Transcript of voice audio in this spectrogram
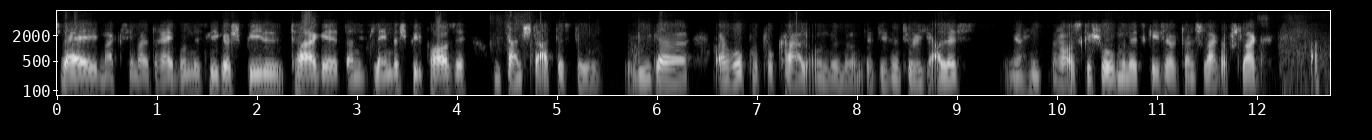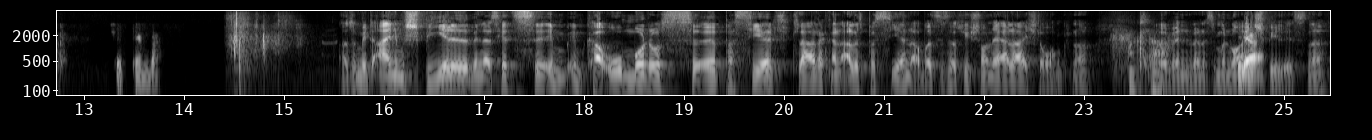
zwei, maximal drei Bundesligaspieltage, dann ist Länderspielpause und dann startest du Liga, Europapokal und und und. Das ist natürlich alles ja, hinten rausgeschoben und jetzt geht es halt dann Schlag auf Schlag ab September. Also mit einem Spiel, wenn das jetzt äh, im, im K.O.-Modus äh, passiert, klar, da kann alles passieren, aber es ist natürlich schon eine Erleichterung, ne? Äh, wenn, wenn es immer nur ja. ein Spiel ist. Ne?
